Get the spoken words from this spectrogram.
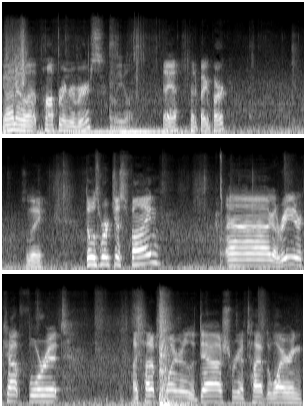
You want to uh, pop her in reverse? Oh. Oh yeah, put it back in park. So they, those work just fine. Uh, I got a radiator cap for it. I tied up some wiring under the dash. We're gonna tie up the wiring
